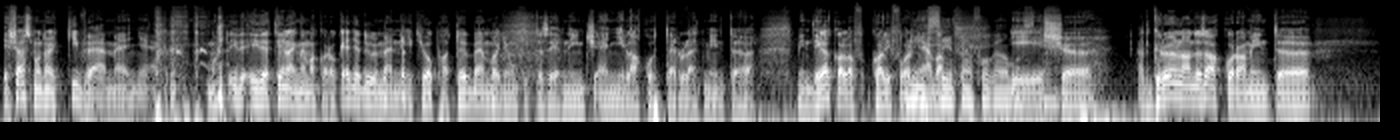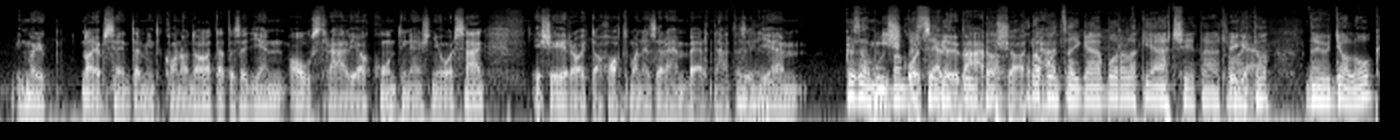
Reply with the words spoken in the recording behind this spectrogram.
és azt mondom, hogy kivel menjek. Most ide, ide tényleg nem akarok egyedül menni, itt jobb, ha többen vagyunk, itt azért nincs ennyi lakott terület, mint, mint Dél-Kaliforniában. Szépen És hát Grönland az akkora, mint mint mondjuk nagyobb szerintem, mint Kanada, tehát ez egy ilyen Ausztrália, kontinensnyi ország, és ér rajta 60 ezer ember, tehát ez Igen. egy ilyen Közelmúltban Miskolc elővárosa. A, a Rakoncai tehát... Gáborral, aki átsétált rajta, Igen. de ő gyalog,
